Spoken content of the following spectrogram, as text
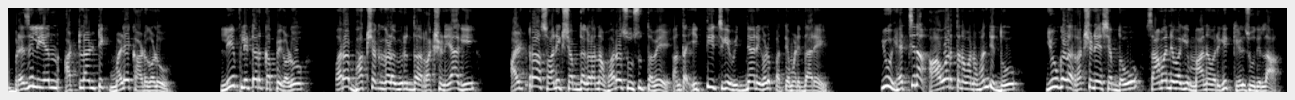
ಬ್ರೆಜಿಲಿಯನ್ ಅಟ್ಲಾಂಟಿಕ್ ಮಳೆ ಕಾಡುಗಳು ಲೀಫ್ ಲಿಟರ್ ಕಪ್ಪೆಗಳು ಪರಭಕ್ಷಕಗಳ ವಿರುದ್ಧ ರಕ್ಷಣೆಯಾಗಿ ಅಲ್ಟ್ರಾಸಾನಿಕ್ ಶಬ್ದಗಳನ್ನು ಹೊರಸೂಸುತ್ತವೆ ಅಂತ ಇತ್ತೀಚೆಗೆ ವಿಜ್ಞಾನಿಗಳು ಪತ್ತೆ ಮಾಡಿದ್ದಾರೆ. ಇವು ಹೆಚ್ಚಿನ ಆವರ್ತನವನ್ನು ಹೊಂದಿದ್ದು ಇವುಗಳ ರಕ್ಷಣೆಯ ಶಬ್ದವು ಸಾಮಾನ್ಯವಾಗಿ ಮಾನವರಿಗೆ ಕೇಳಿಸುವುದಿಲ್ಲ.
